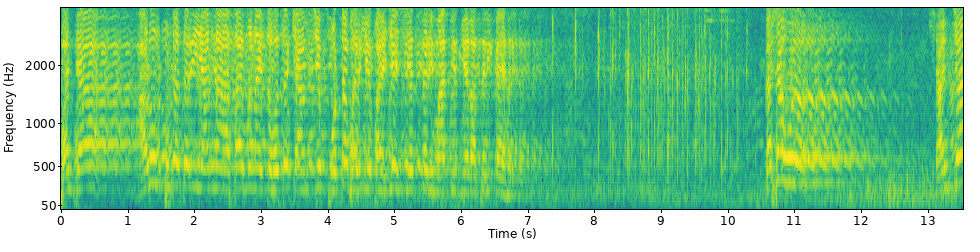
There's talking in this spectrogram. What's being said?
पण त्या आडून कुठं तरी यांना असं म्हणायचं होतं की आमचे पोट भरले पाहिजे शेतकरी मातीत गेला तरी काय हरकत कशामुळं? ह्यांच्या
